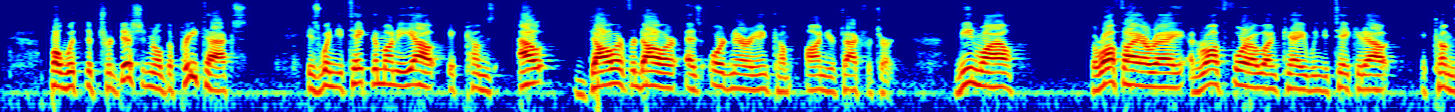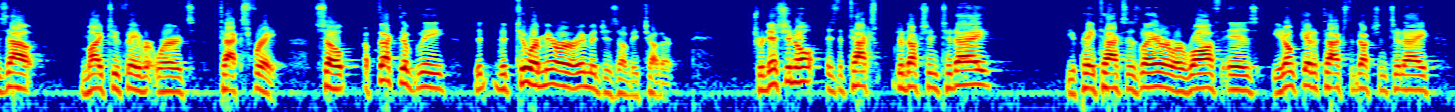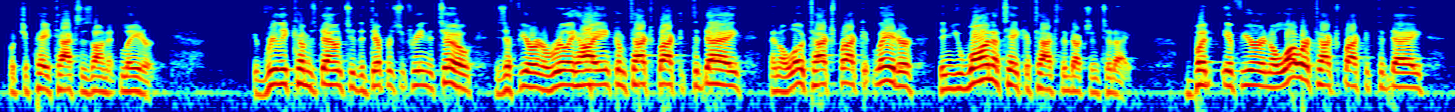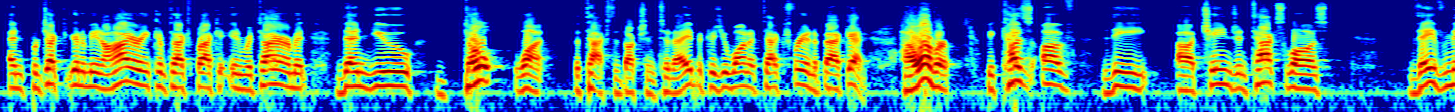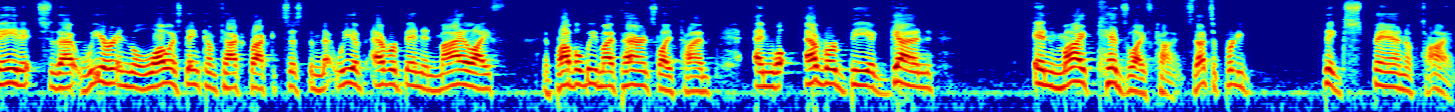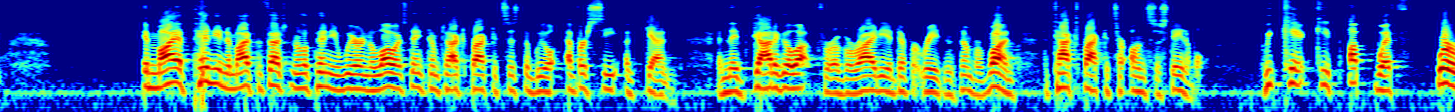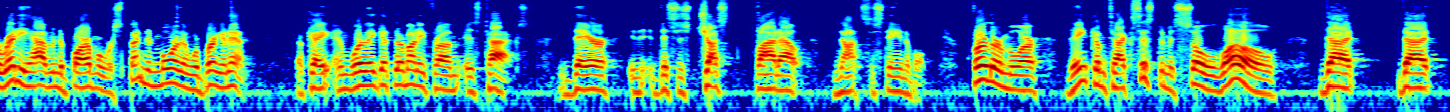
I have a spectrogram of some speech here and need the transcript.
But with the traditional, the pre tax, is when you take the money out, it comes out dollar for dollar as ordinary income on your tax return. Meanwhile, the Roth IRA and Roth 401k, when you take it out, it comes out, my two favorite words, tax free. So effectively, the, the two are mirror images of each other. Traditional is the tax deduction today, you pay taxes later, or Roth is you don't get a tax deduction today, but you pay taxes on it later. It really comes down to the difference between the two is if you're in a really high income tax bracket today and a low tax bracket later, then you want to take a tax deduction today. But if you're in a lower tax bracket today and project you're going to be in a higher income tax bracket in retirement, then you don't want the tax deduction today because you want it tax free in the back end. However, because of the uh, change in tax laws, they've made it so that we are in the lowest income tax bracket system that we have ever been in my life and probably my parents' lifetime and will ever be again in my kids' lifetimes. That's a pretty big span of time in my opinion, in my professional opinion, we are in the lowest income tax bracket system we will ever see again. And they've got to go up for a variety of different reasons. Number one, the tax brackets are unsustainable. We can't keep up with, we're already having to borrow more, we're spending more than we're bringing in. Okay, and where they get their money from is tax. There, this is just flat out not sustainable. Furthermore, the income tax system is so low that that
